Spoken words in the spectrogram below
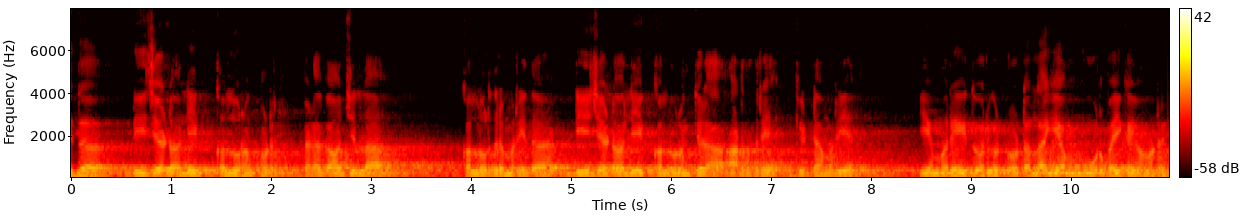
ಇದು ಡಿ ಜೆ ಡಾಲಿ ಕಲ್ಲೂರು ಅಂತ ನೋಡಿರಿ, ಬೆಳಗಾವಿ ಜಿಲ್ಲಾ ಕಲ್ಲೂರ್ದ್ರಿ ಮರಿ ಇದು. ಡಿ ಜೆ ಡಾಲಿ ಕಲ್ಲೂರು ಅಂತೇಳಿ ಆಡ್ತದ್ರಿ ಗಿಡ್ಡ ಮರಿ. ಈ ಮರಿ ಇದುವರೆಗೂ ಟೋಟಲಾಗಿ ಮೂರು ಬೈಕ್ ಆಗ್ಯಾವ ನೋಡ್ರಿ.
